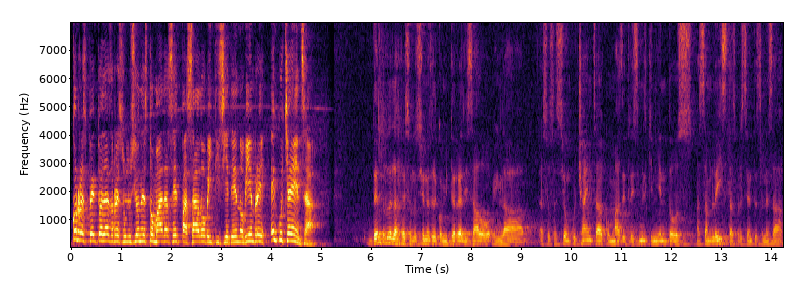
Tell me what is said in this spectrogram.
con respecto a las resoluciones tomadas el pasado 27 de noviembre en Cuchaenza. Dentro de las resoluciones del comité realizado en la Asociación Cuchaenza, con más de 3.500 asambleístas presentes en esa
